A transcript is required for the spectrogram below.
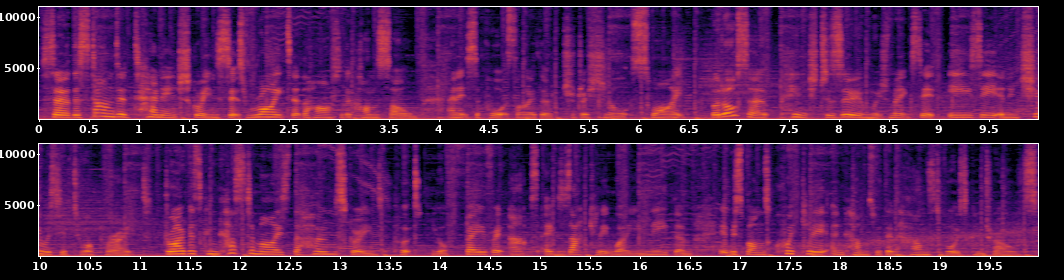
So the standard 10-inch screen sits right at the heart of the console and it supports either traditional swipe but also pinch to zoom which makes it easy and intuitive to operate. Drivers can customise the home screen to put your favourite apps exactly where you need them. It responds quickly and comes with enhanced voice controls.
